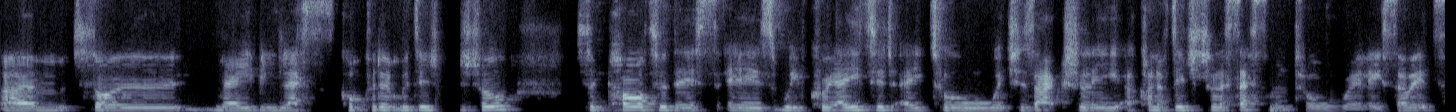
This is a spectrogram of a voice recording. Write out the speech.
Um, so maybe less confident with digital. So part of this is we've created a tool which is actually a kind of digital assessment tool, really. So it's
